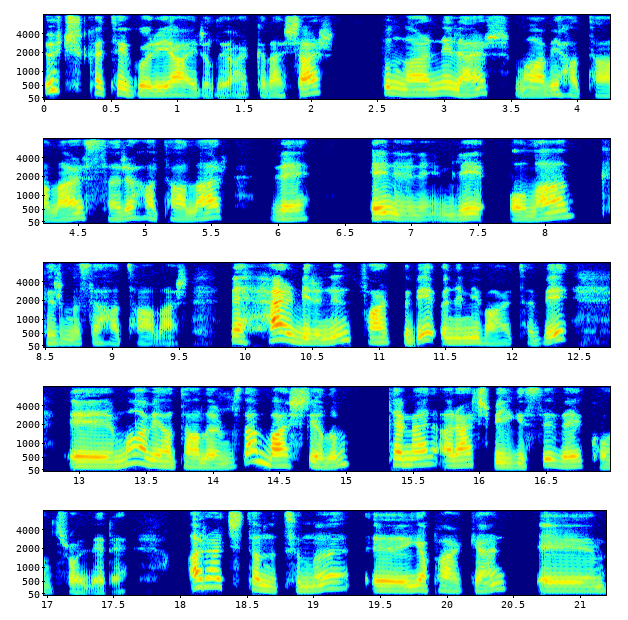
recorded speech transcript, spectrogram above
3 kategoriye ayrılıyor arkadaşlar. Bunlar neler? Mavi hatalar, sarı hatalar ve en önemli olan kırmızı hatalar ve her birinin farklı bir önemi var tabii. Eee, mavi hatalarımızdan başlayalım. Temel araç bilgisi ve kontrolleri. Araç tanıtımı, eee, yaparken, emm,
